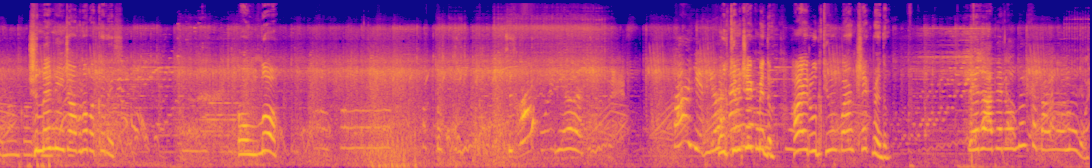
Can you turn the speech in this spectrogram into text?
Tamam koy. Şunların icabına bakarız. Allah. Hayır. Hayır ya. ultimi çekmedim. Hayır ultimi ben çekmedim. Beraber olursa ben ölürüm.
